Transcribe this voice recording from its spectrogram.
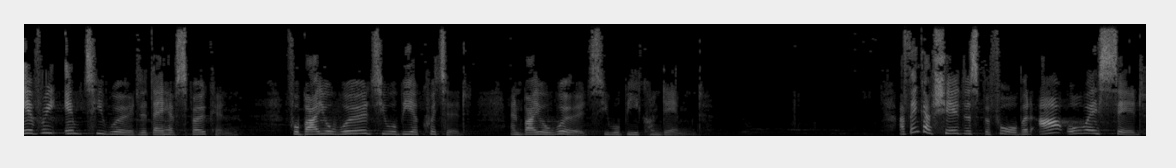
every empty word that they have spoken. For by your words you will be acquitted, and by your words you will be condemned. I think I've shared this before, but I always said,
